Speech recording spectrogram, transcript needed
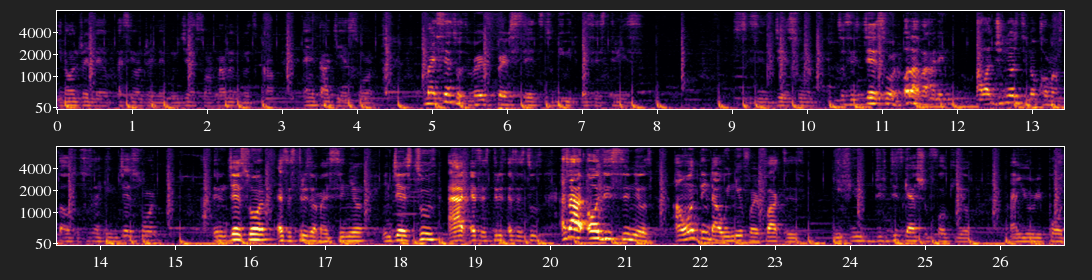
in 100 level, I say 100 level in JS1, I'm not even going to count. I entered JS1. My set was the very first set to be with SS3s since JS1. So since JS1, all of our, and then our juniors did not come after us. So like in JS1, in JS1, SS3s were my senior. In JS2s, I had SS3s, SS2s. I had all these seniors. And one thing that we knew for a fact is if you if this guy should fuck you up and you report,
